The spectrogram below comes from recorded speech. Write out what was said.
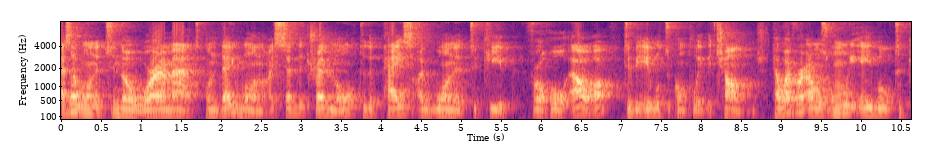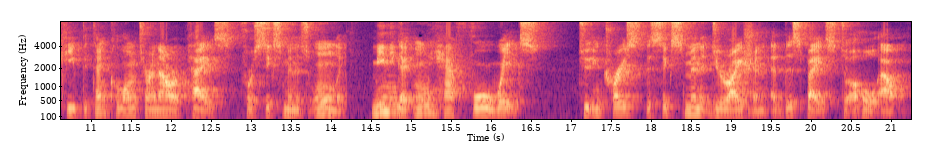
As I wanted to know where I'm at, on day one I set the treadmill to the pace I wanted to keep for a whole hour to be able to complete the challenge. However, I was only able to keep the 10 km an hour pace for 6 minutes only meaning I only have 4 weeks to increase the 6 minute duration at this pace to a whole hour.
